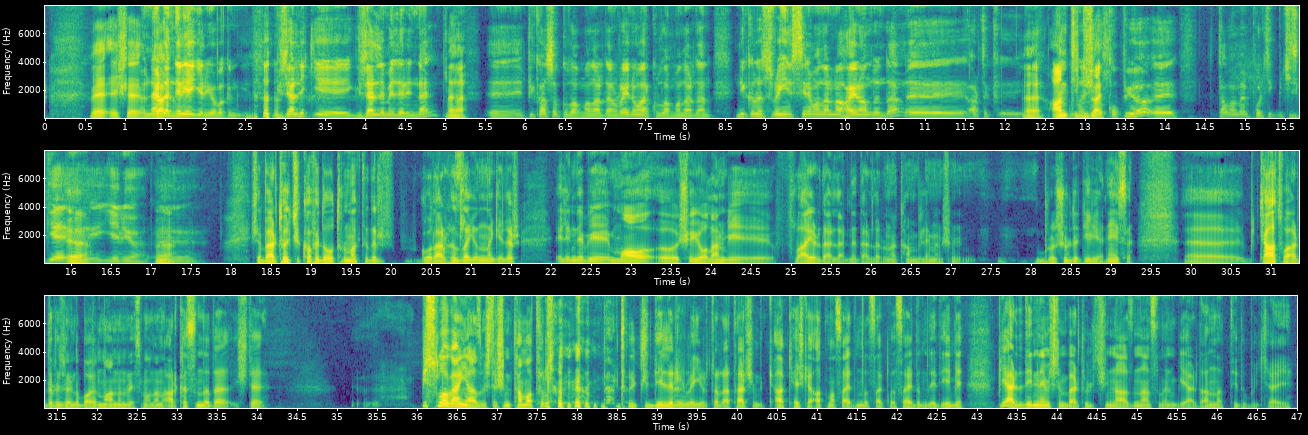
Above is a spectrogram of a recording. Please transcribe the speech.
Ve işte nereden nereye geliyor bakın güzellik e, güzellemelerinden evet. e, Picasso kullanmalardan, Renoir kullanmalardan, Nicholas Ray'in sinemalarına hayranlığından e, artık e, evet, anti güzel kopuyor. E, tamamen politik bir çizgiye evet. e, geliyor. Evet. E, işte Bertolucci kafede oturmaktadır. Godard hızla yanına gelir elinde bir Mao e, şeyi olan bir e, flyer derler. Ne derler ona tam bilemiyorum. Şimdi broşür de değil ya neyse. Ee, kağıt vardır. Üzerinde Mao'nun resmi olan. Arkasında da işte bir slogan yazmıştır. Şimdi tam hatırlamıyorum. Bertolucci delirir ve yırtar atar şimdi. Ah, keşke atmasaydım da saklasaydım dediği bir bir yerde dinlemiştim. Bertolucci'nin ağzından sanırım bir yerde anlattıydı bu hikayeyi.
